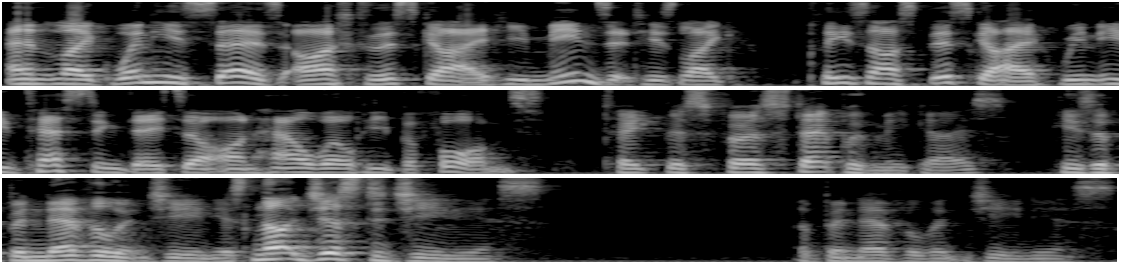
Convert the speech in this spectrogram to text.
And like when he says, ask this guy, he means it. He's like, please ask this guy. We need testing data on how well he performs. Take this first step with me, guys. He's a benevolent genius, not just a genius, a benevolent genius.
